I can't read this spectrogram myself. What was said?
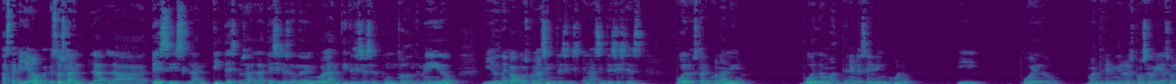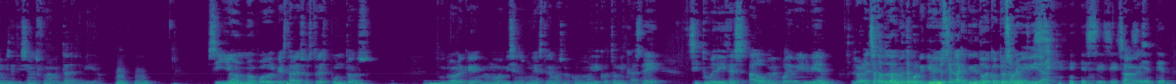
Hasta que llegamos... Esto es la, la- la tesis, la antítesis... O sea, la tesis es de donde vengo, la antítesis es el punto donde me he ido y ¿dónde acabamos con la síntesis? En la síntesis es, puedo estar con alguien, puedo mantener ese vínculo y puedo mantener mi responsabilidad sobre mis decisiones fundamentales de vida. Ujú. Si yo no puedo orquestar esos tres puntos, es muy probable que me mueva en visiones muy extremas, ¿no? Como muy dicotómicas de si tú me dices algo que me puede venir bien, lo rechazo totalmente porque quiero yo ser la que tiene todo el control sobre mi vida. sí, sí, sí, ¿Sabes? sí, entiendo.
